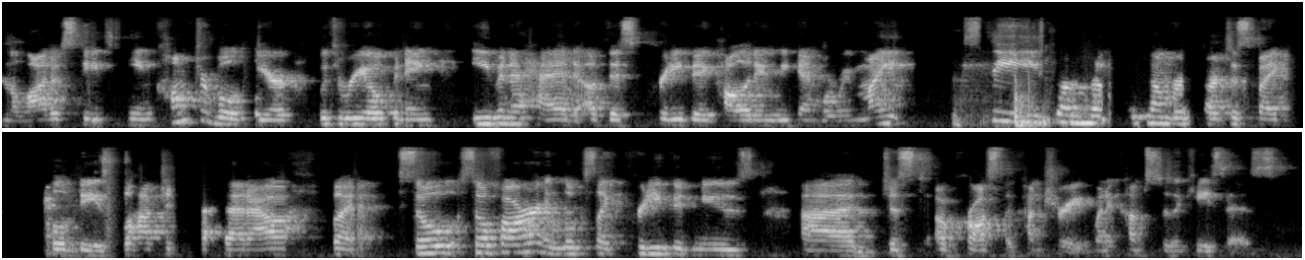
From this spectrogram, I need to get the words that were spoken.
and a lot of states being comfortable here with reopening, even ahead of this pretty big holiday weekend, where we might see some numbers start to spike. Couple of days, we'll have to check that out. But so so far, it looks like pretty good news uh, just across the country when it comes to the cases.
